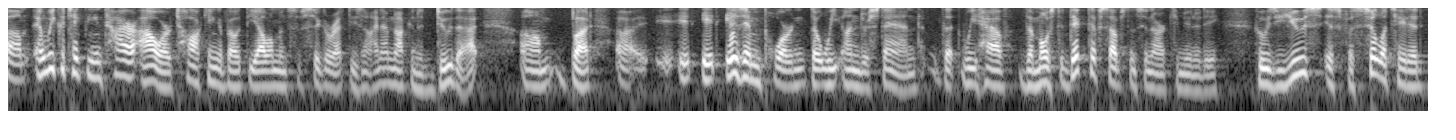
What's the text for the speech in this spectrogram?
Um, and we could take the entire hour talking about the elements of cigarette design. I'm not going to do that. Um, but uh, it, it is important that we understand that we have the most addictive substance in our community whose use is facilitated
